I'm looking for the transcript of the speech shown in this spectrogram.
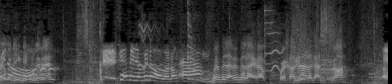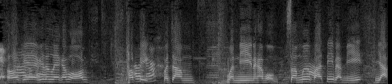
นอกว่านี้อีกนิดนึงได้ไหม แค่นี้ยังไม่เหนื่อยเหรอน้องแอม ไม่เป็นไรไม่เป็นไรครับ ไว้คราวหน้าแล้วกันเนาะโอเค พี่น้องเล็กครับผมท็อปิกอะไรนะ ประจำวันนี้นะครับผมซัมเมอร์ปาร์ตี้แบบนี้อยาก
